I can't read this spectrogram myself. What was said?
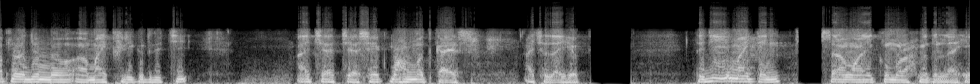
আপনার জন্য মাইক ফ্রি করে দিচ্ছি। আচ্ছা আচ্ছা শেখ মোহাম্মদ কায়েস। আচ্ছা যাই হোক। জি মাইক দিন আসসালামু আলাইকুম রহমতুল্লাহি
